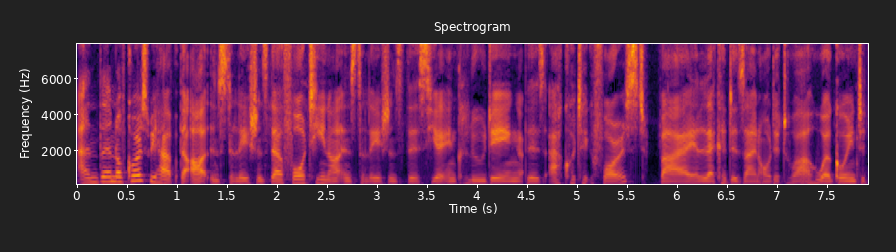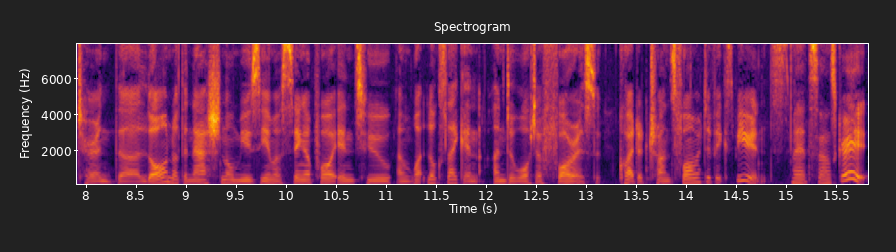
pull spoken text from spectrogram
and then, of course, we have the art installations. There are 14 art installations this year, including this aquatic forest by Leka Design Auditoire, who are going to turn the lawn of the National Museum of Singapore into um, what looks like an underwater forest. Quite a transformative experience. That sounds great.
